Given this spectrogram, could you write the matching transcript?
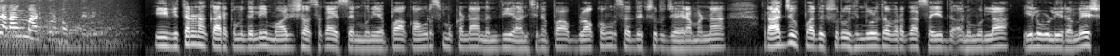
ಚೆನ್ನಾಗಿ ಮಾಡ್ಕೊಂಡು ಹೋಗ್ತೀವಿ. ಈ ವಿತರಣಾ ಕಾರ್ಯಕ್ರಮದಲ್ಲಿ ಮಾಜಿ ಶಾಸಕ ಎಸ್ ಎನ್ ಮುನಿಯಪ್ಪ, ಕಾಂಗ್ರೆಸ್ ಮುಖಂಡ ನಂದಿ ಆಂಜಿನಪ್ಪ, ಬ್ಲಾಕ್ ಕಾಂಗ್ರೆಸ್ ಅಧ್ಯಕ್ಷರು ಜಯರಾಮಣ್ಣ, ರಾಜ್ಯ ಉಪಾಧ್ಯಕ್ಷರು ಹಿಂದುಳಿದ ವರ್ಗ ಸೈಯದ್ ಅನುಮುಲ್ಲಾ, ಇಲುವಳ್ಳಿ ರಮೇಶ್,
